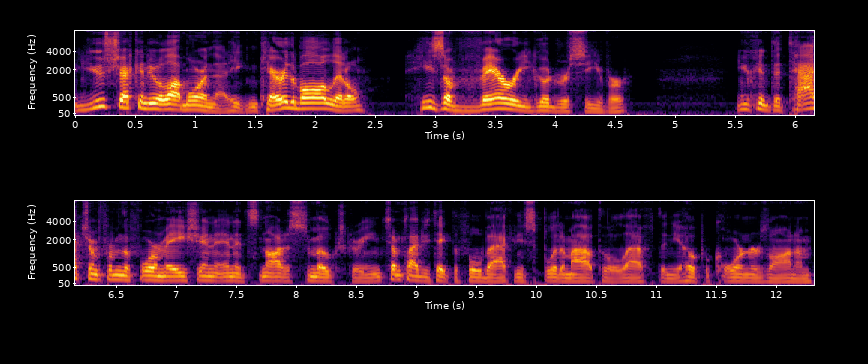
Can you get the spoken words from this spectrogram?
Juszczyk can do a lot more than that. He can carry the ball a little. He's a very good receiver. You can detach him from the formation, and it's not a smokescreen. Sometimes you take the fullback and you split him out to the left, and you hope a corner's on him,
